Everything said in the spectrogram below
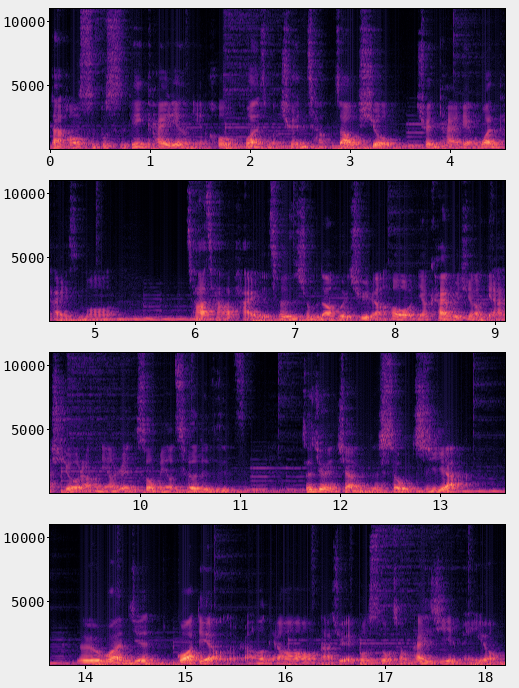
但好死不死，给你开两年后，换什么全厂照修，全台两万台什么叉叉牌的车子全部都要回去，然后你要开回去，然后给他修，然后你要忍受没有车的日子，这就很像你的手机啊，就是忽然间挂掉了，然后你要拿去 Apple Store 重开机也没用。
